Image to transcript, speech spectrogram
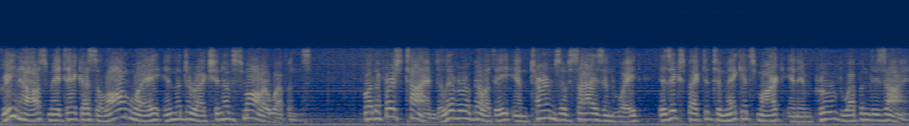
Greenhouse may take us a long way in the direction of smaller weapons. For the first time, deliverability in terms of size and weight is expected to make its mark in improved weapon design.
